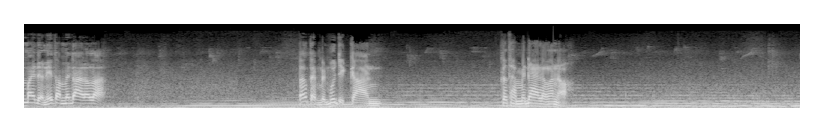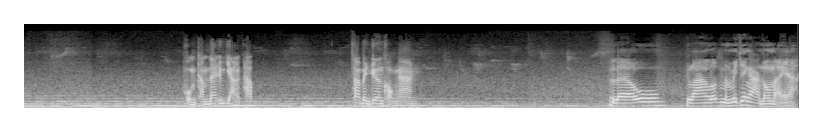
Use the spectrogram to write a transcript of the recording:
ทำไมเดี๋ยวนี้ทำไม่ได้แล้วล่ะ ตั้งแต่เป็นผู้จัดการ ก็ทำไม่ได้แล้วงั้นเหรอ ผมทำได้ทุกอย่างครับ ถ้าเป็นเรื่องของงาน แล้วล้างรถมันไม่ใช่งานตรงไหนอะ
